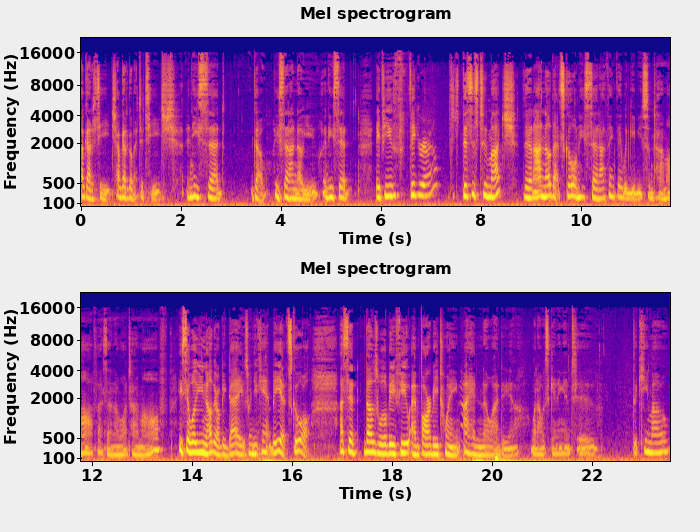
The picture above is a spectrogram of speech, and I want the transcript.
I've got to teach. I've got to go back to teach. And he said, Go. He said, I know you. And he said, If you figure out this is too much, then I know that school. And he said, I think they would give you some time off. I said, I want time off. He said, Well, you know, there'll be days when you can't be at school. I said, Those will be few and far between. I had no idea what I was getting into. The chemo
